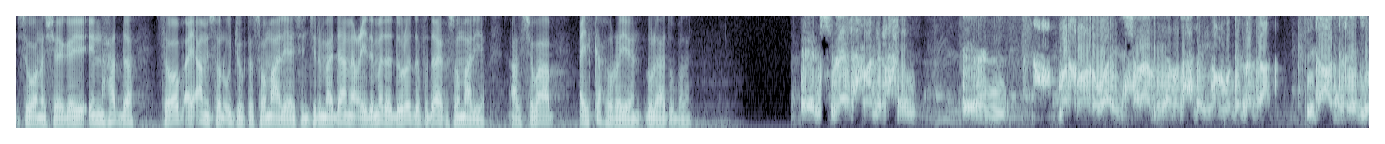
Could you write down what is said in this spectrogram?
isagoona sheegay in hadda sabab ay amison u joogto soomaaliya aysan jirin maadaama ciidamada dowladda federaalk soomaaliya al-shabaab ay ka xoreeyeen dhul aada u badan. Bismillahi raxmaani raxiim marka hore waa idin salaamaya madaxda iyo howlwadanada idaacadda reediyo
